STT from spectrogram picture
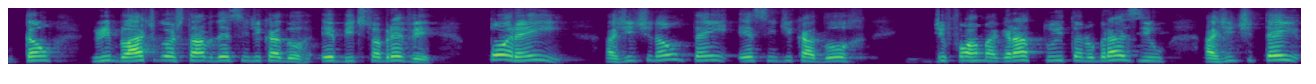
Então, Greenblatt gostava desse indicador, EBIT sobre EV. Porém, a gente não tem esse indicador de forma gratuita no Brasil. A gente tem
